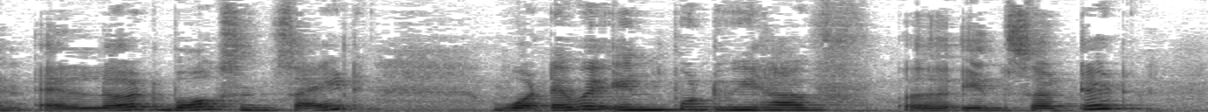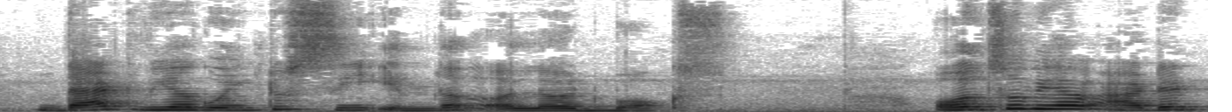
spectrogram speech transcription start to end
an alert box inside. Whatever input we have uh, inserted that we are going to see in the alert box. Also we have added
